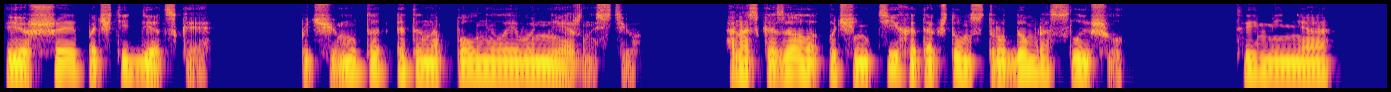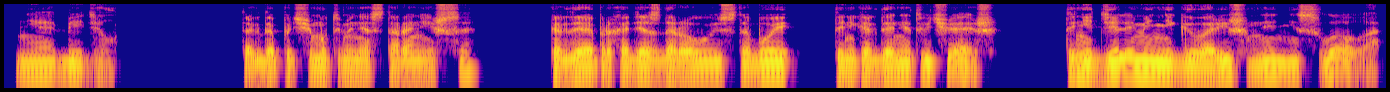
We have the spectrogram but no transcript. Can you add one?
ее шея почти детская. Почему-то это наполнило его нежностью. Она сказала очень тихо, так что он с трудом расслышал. «Ты меня не обидел». Тогда почему ты меня сторонишься? Когда я, проходя, здороваюсь с тобой, ты никогда не отвечаешь. Ты неделями не говоришь мне ни слова.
